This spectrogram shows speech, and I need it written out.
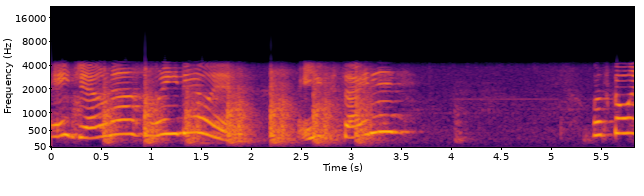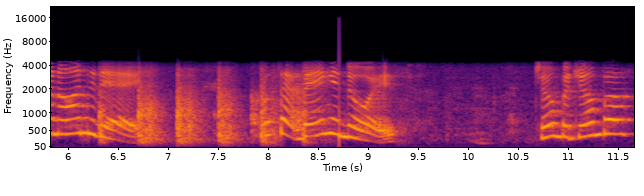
Hey Jonah, what are you doing? Are you excited? What's going on today? What's that banging noise? Jumba Jumba?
